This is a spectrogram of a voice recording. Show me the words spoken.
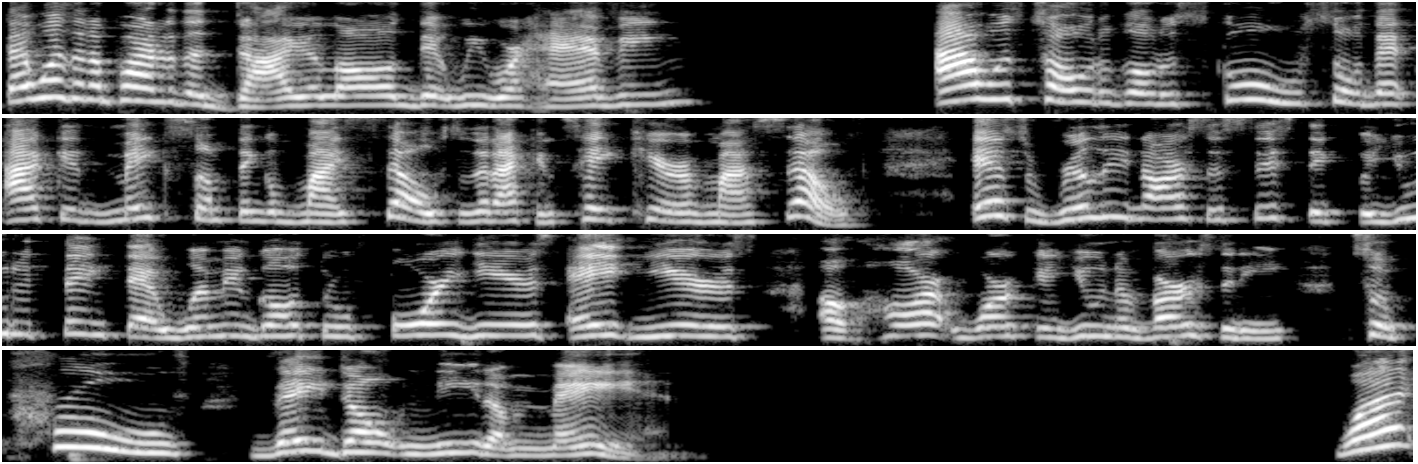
That wasn't a part of the dialogue that we were having. I was told to go to school so that I can make something of myself, so that I can take care of myself. It's really narcissistic for you to think that women go through four years, eight years of hard work in university to prove they don't need a man. What?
